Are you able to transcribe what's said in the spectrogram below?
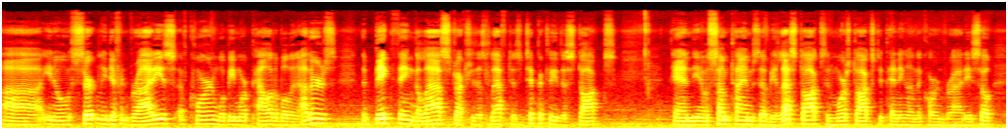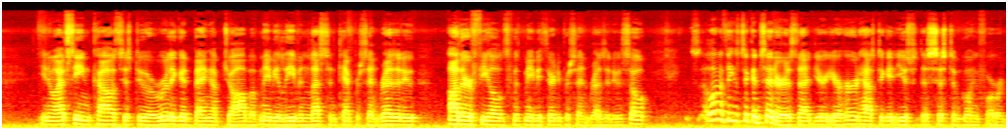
Uh, you know, certainly different varieties of corn will be more palatable than others. The big thing, the last structure that's left, is typically the stalks and you know sometimes there'll be less stalks and more stalks depending on the corn variety. So, you know, I've seen cows just do a really good bang up job of maybe leaving less than 10% residue, other fields with maybe 30% residue. So, a lot of things to consider is that your your herd has to get used to this system going forward.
